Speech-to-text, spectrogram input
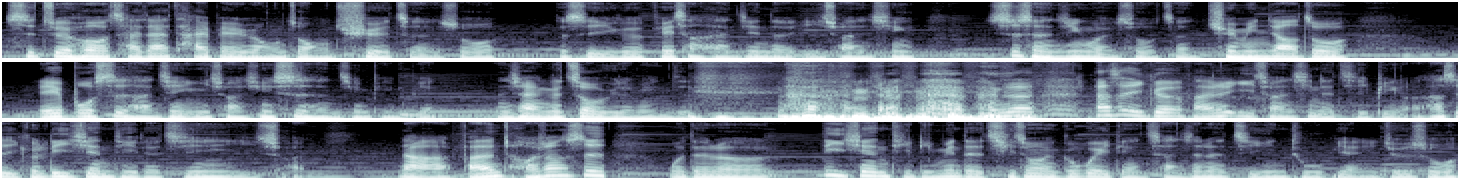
是最后才在台北荣总确诊说这是一个非常罕见的遗传性视神经萎缩症，全名叫做雷波氏罕见遗传性视神经病变，很像一个咒语的名字。反正它是一个反正遗传性的疾病啊，它是一个立线体的基因遗传。那反正好像是我的立线体里面的其中一个位点产生了基因突变，也就是说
